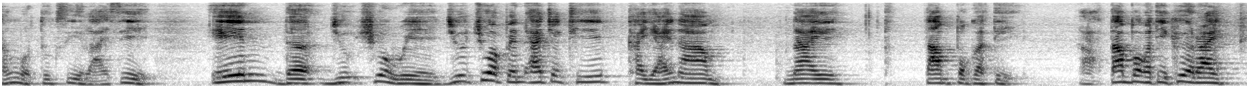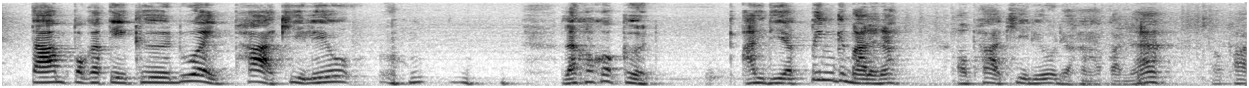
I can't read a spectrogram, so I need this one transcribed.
ทั้งหมดทุกซี่หลายซี่ in the usual way usual เป็น adjective ขยายนามในตามปกติ ตามปกติคืออะไร ตามปกติคือด้วยผ้าขี้ริ้ว แล้วเขาก็เกิดไอเดียปิ้งขึ้นมาเลยนะ เอาผ้าขี้ริ้วเดี๋ยวหาก่อนนะ เอาผ้า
